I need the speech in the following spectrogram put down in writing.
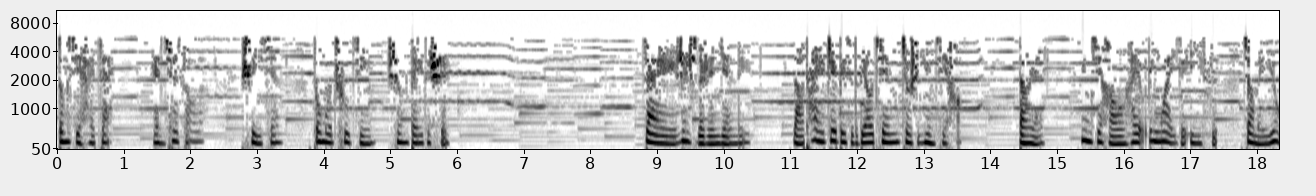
东西还在，人却走了，是一件多么触景生悲的事。在认识的人眼里，老太这辈子的标签就是运气好。当然，运气好还有另外一个意思，叫没用。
